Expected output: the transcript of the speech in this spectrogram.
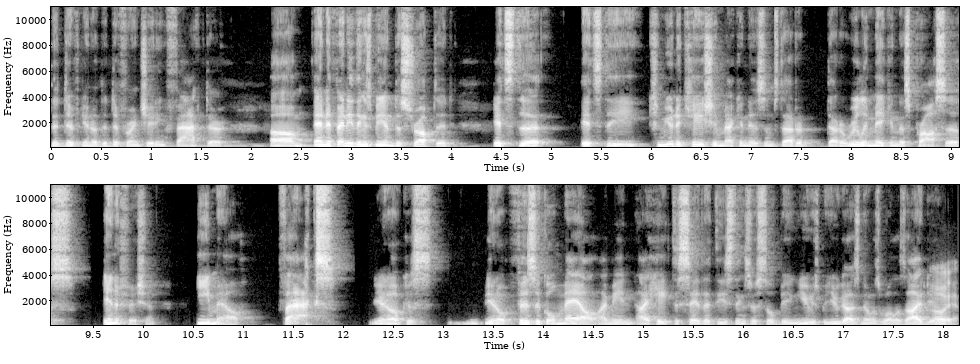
the diff, you know the differentiating factor. Um, and if anything's being disrupted, it's the it's the communication mechanisms that are that are really making this process inefficient email, fax, you know, because you know, physical mail. I mean, I hate to say that these things are still being used, but you guys know as well as I do. Oh yeah,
